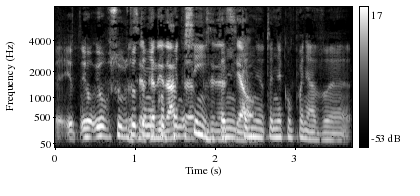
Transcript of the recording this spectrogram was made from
eu, eu, eu sobretudo, tenho acompanhado, sim, tenho, tenho, tenho, acompanhado a,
